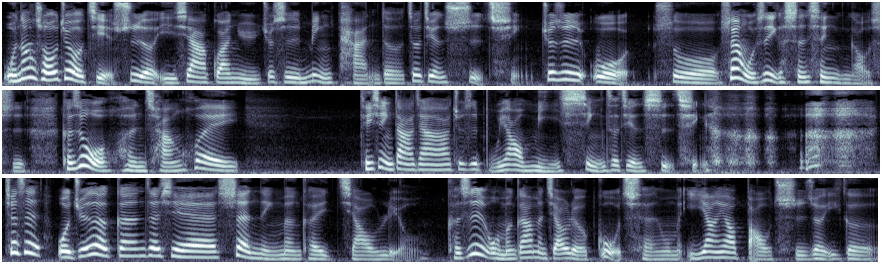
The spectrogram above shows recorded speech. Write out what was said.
我那时候就有解释了一下关于就是命盘的这件事情，就是我所虽然我是一个身心灵老师，可是我很常会提醒大家，就是不要迷信这件事情。就是我觉得跟这些圣灵们可以交流。可是我们跟他们交流过程，我们一样要保持着一个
